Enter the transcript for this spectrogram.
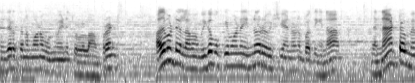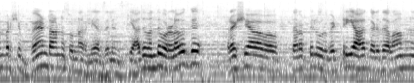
நிதர்சனமான உண்மைன்னு சொல்லலாம் ஃப்ரெண்ட்ஸ் அது மட்டும் இல்லாமல் மிக முக்கியமான இன்னொரு விஷயம் என்னென்னு பார்த்தீங்கன்னா இந்த நாட்டோ மெம்பர்ஷிப் வேண்டான்னு சொன்னார் இல்லையா ஜெலின்ஸ்கி அது வந்து ஓரளவுக்கு ரஷ்யா தரப்பில் ஒரு வெற்றியாக கருதலாம்னு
